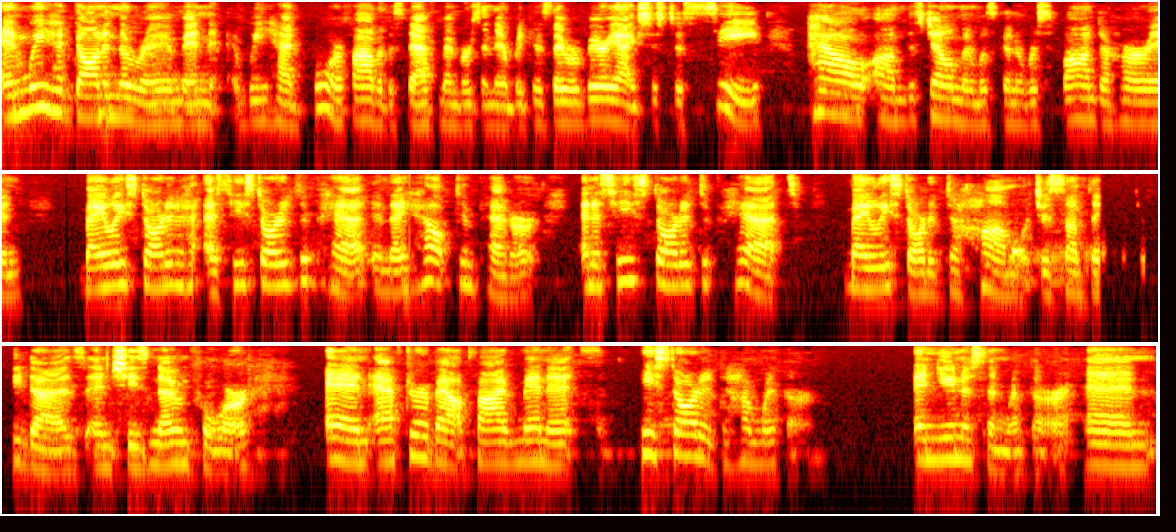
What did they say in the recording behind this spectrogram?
And we had gone in the room, and we had four or five of the staff members in there because they were very anxious to see how um, this gentleman was going to respond to her. And Maylee started as he started to pet, and they helped him pet her. And as he started to pet, Maylee started to hum, which is something she does and she's known for. And after about five minutes, he started to hum with her in unison with her. And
